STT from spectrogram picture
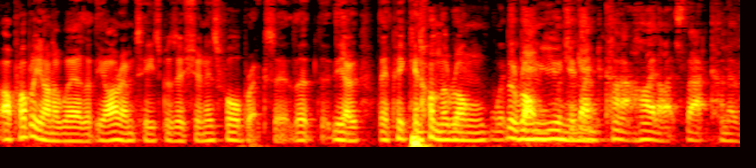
are probably unaware that the RMT's position is for Brexit. That you know they're picking on the wrong Which the again, wrong Which union. again kind of highlights that kind of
